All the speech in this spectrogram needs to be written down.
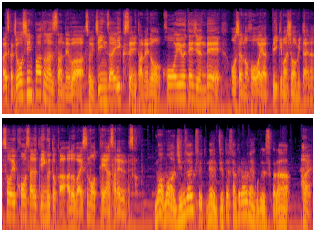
あれですか、上信パートナーズさんでは、そういう人材育成のための、こういう手順で、御社の方はやっていきましょうみたいな、そういうコンサルティングとかアドバイスも提案されるんですか？まあまあ人材育成ってね、絶対避けられないことですから、はい。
